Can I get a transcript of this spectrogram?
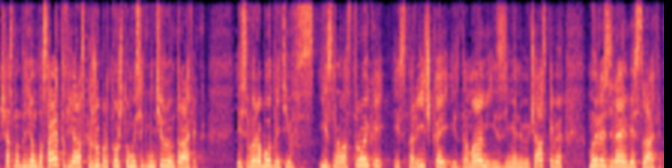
сейчас мы дойдем до сайтов, я расскажу про то, что мы сегментируем трафик. Если вы работаете и с новостройкой, и с вторичкой, и с домами, и с земельными участками, мы разделяем весь трафик.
